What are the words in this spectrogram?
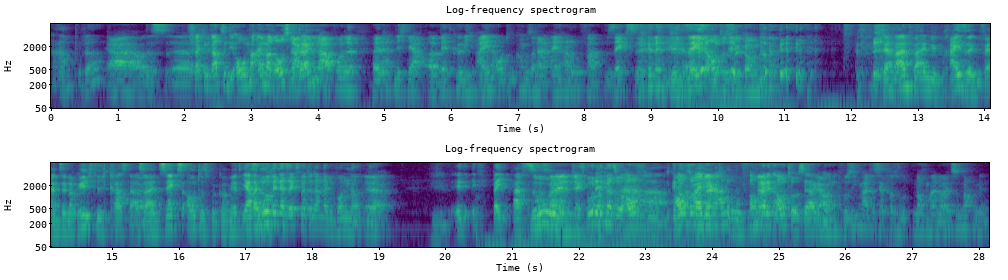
Rab, oder? ja, aber das. Äh, Schlag den Rab sind die auch immer einmal Schlag den rausgegangen. Raab wurde, weil hat nicht der äh, Wettkönig ein Auto bekommen, sondern ein Anrufer hat sechs, sechs Autos bekommen. Da waren vor allem die Preise im Fernsehen noch richtig krass. Da hast du Ja. halt sechs Autos bekommen. Jetzt Ja, aber nur wenn er sechs miteinander gewonnen hat. Ne? Ja. Äh, äh, Bei, Ach Das so. ja Jackpot. wurde immer so Ah, auf. Genau auch so. bei Ja. den Anrufen. Auch bei den Autos, ja, Ja, genau. und ProSieben hat das ja versucht, nochmal neu zu machen mit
